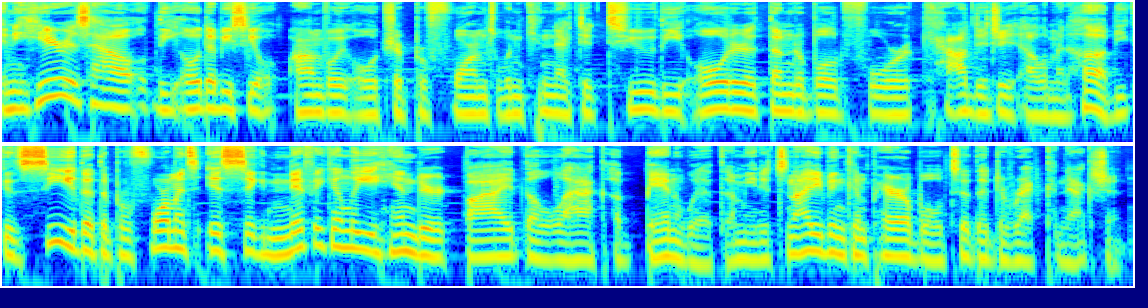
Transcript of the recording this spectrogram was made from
And here is how the OWC Envoy Ultra performs when connected to the older Thunderbolt 4 CalDigit Element Hub. You can see that the performance is significantly hindered by the lack of bandwidth. I mean, it's not even comparable to the direct connection.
